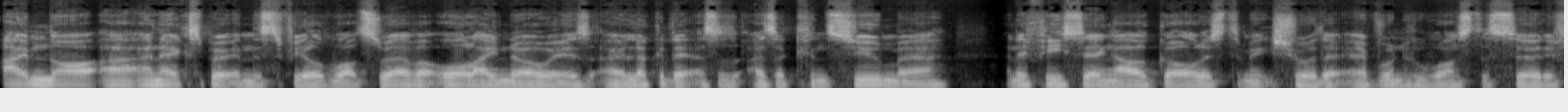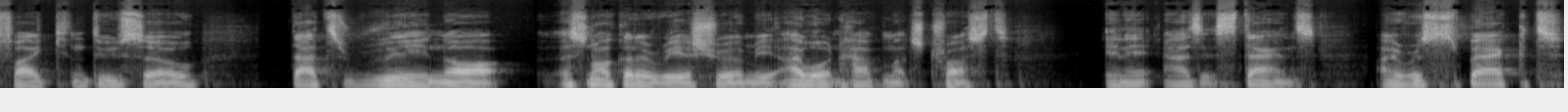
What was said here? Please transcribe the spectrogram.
I'm not uh, an expert in this field whatsoever. All I know is I look at it as a, as a consumer. And if he's saying our goal is to make sure that everyone who wants to certify can do so, that's really not it's not going to reassure me. I won't have much trust in it as it stands. I respect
